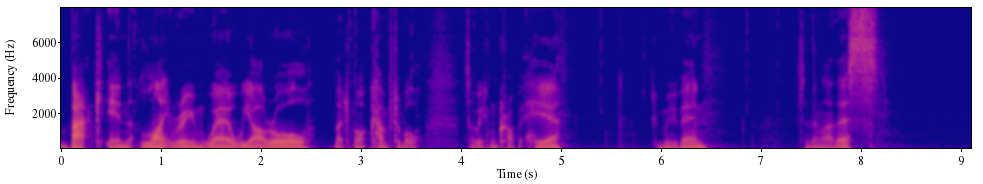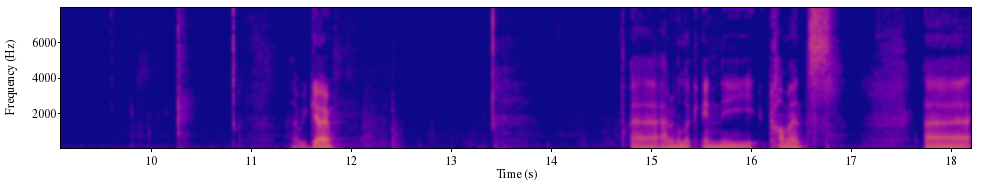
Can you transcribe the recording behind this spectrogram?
back in Lightroom where we are all much more comfortable. So we can crop it here, can move in, something like this. There we go. Uh, having a look in the comments. Uh,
